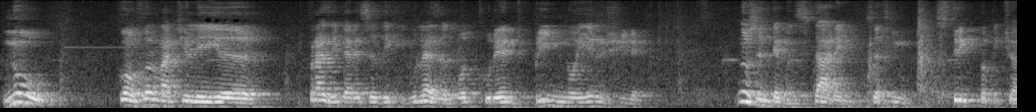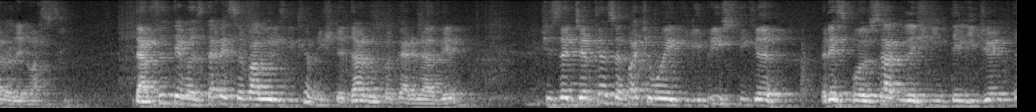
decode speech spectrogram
Nu conform acelei uh, fraze care se vehiculează în mod curent prin noi înșine. Nu suntem în stare să fim strict pe picioarele noastre. Dar suntem în stare să valorificăm niște daruri pe care le avem și să încercăm să facem o echilibristică responsabilă și inteligentă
